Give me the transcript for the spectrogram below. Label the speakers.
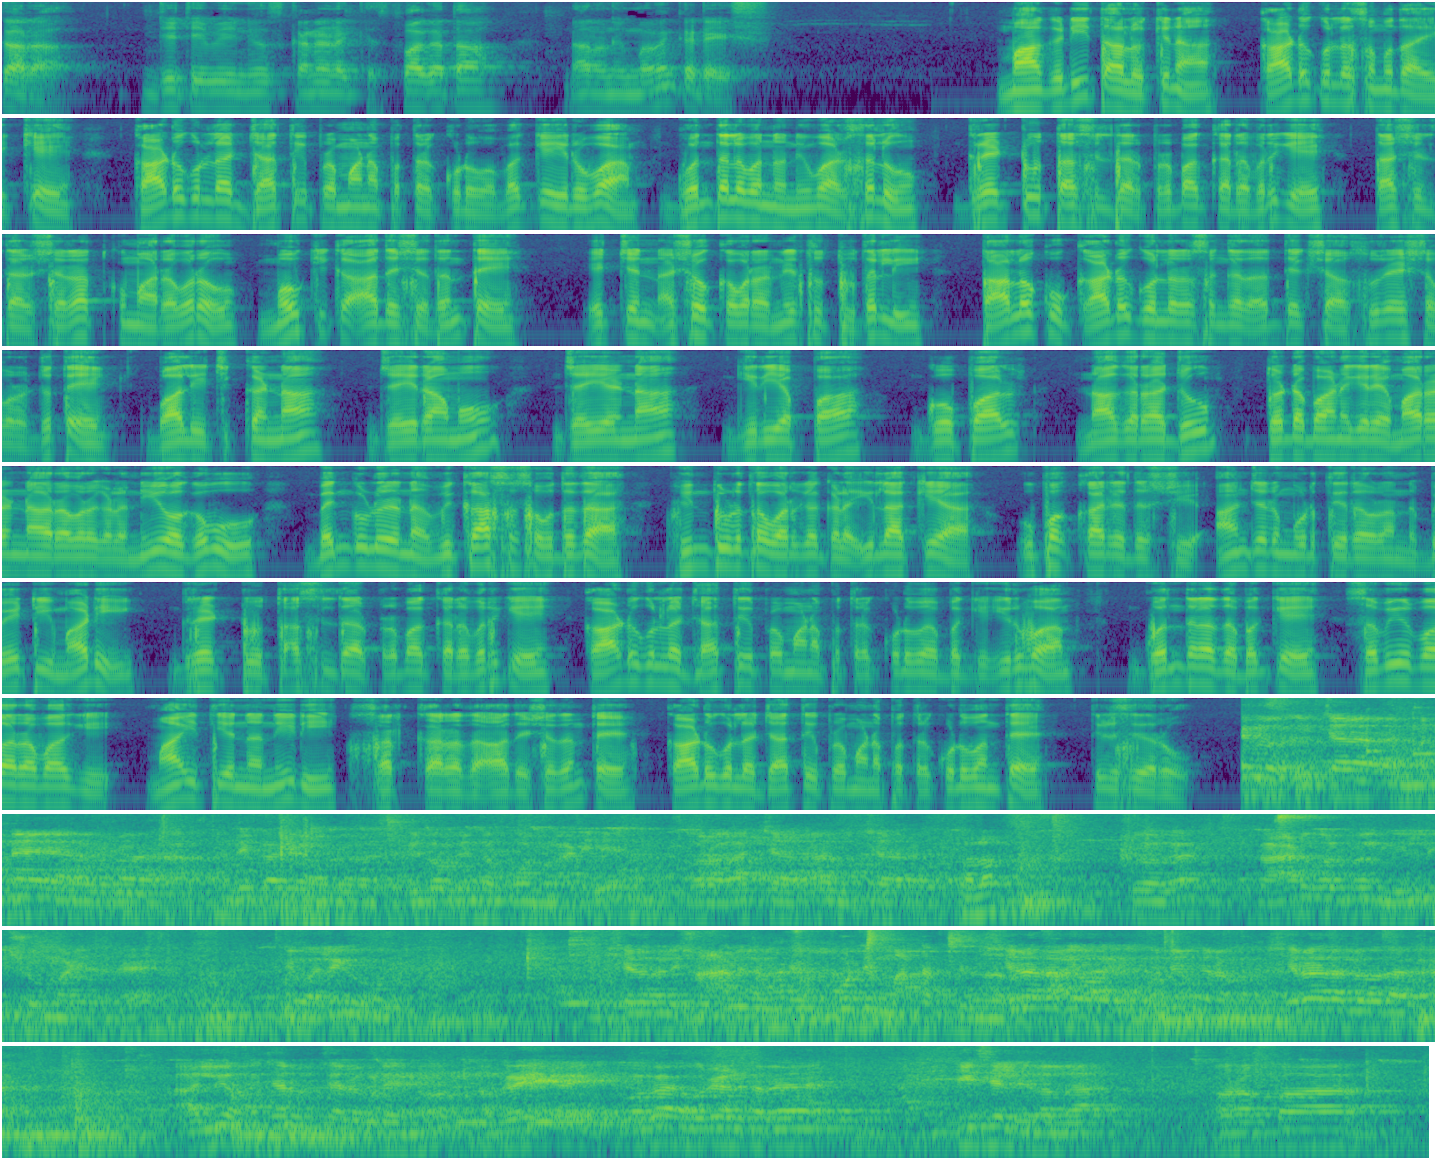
Speaker 1: ನಮಸ್ಕಾರ. G T V news ಕನ್ನಡಕ್ಕೆ ಸ್ವಾಗತ. ನಾನು ನಿಮ್ಮ ವೆಂಕಟೇಶ್.
Speaker 2: ಮಾಗಡಿ ತಾಲೂಕಿನ ಕಾಡುಗುಲ್ಲ ಸಮುದಾಯಕ್ಕೆ ಕಾಡುಗುಲ್ಲ ಜಾತಿ ಪ್ರಮಾಣ ಪತ್ರ ಕೊಡುವ ಬಗ್ಗೆ ಇರುವ ಗೊಂದಲವನ್ನು ನಿವಾರಿಸಲು ಗ್ರೇಡ್ ಟು ತಹಸೀಲ್ದಾರ್ ಪ್ರಭಾಕರ್ ಅವರಿಗೆ ತಹಸೀಲ್ದಾರ್ ಶರತ್ ಕುಮಾರ್ ಅವರು ಮೌಖಿಕ ಆದೇಶದಂತೆ ಎಚ್ ಎನ್ ಅಶೋಕ್ ಅವರ ನೇತೃತ್ವದಲ್ಲಿ ತಾಲೂಕು ಕಾಡುಗೊಲ್ಲರ ಸಂಘದ ಅಧ್ಯಕ್ಷ ಸುರೇಶ್ ಅವರ ಜೊತೆ ಬಾಲಿ ಚಿಕ್ಕಣ್ಣ, ಜಯರಾಮು, ಜಯಣ್ಣ, ಗಿರಿಯಪ್ಪ, ಗೋಪಾಲ್, ನಾಗರಾಜು ದೊಡ್ಡಬಾಣಗೆರೆ ಮಾರಣ್ಣರವರುಗಳ ನಿಯೋಗವು ಬೆಂಗಳೂರಿನ ವಿಕಾಸಸೌಧದ ಹಿಂದುಳಿದ ವರ್ಗಗಳ ಇಲಾಖೆಯ ಉಪ ಕಾರ್ಯದರ್ಶಿ ಆಂಜನಮೂರ್ತಿರವರನ್ನು ಭೇಟಿ ಮಾಡಿ ಗ್ರೇಡ್ ಟು ತಹಸೀಲ್ದಾರ್ ಪ್ರಭಾಕರ್ ಅವರಿಗೆ ಕಾಡುಗೊಲ್ಲ ಜಾತಿ ಪ್ರಮಾಣ ಪತ್ರ ಕೊಡುವ ಬಗ್ಗೆ ಇರುವ ಗೊಂದಲದ ಬಗ್ಗೆ ಸವಿವರವಾಗಿ ಮಾಹಿತಿಯನ್ನು ನೀಡಿ ಸರ್ಕಾರದ ಆದೇಶದಂತೆ ಕಾಡುಗೊಲ್ಲ ಜಾತಿ ಪ್ರಮಾಣ ಪತ್ರ ಕೊಡುವಂತೆ ತಿಳಿಸಿದರು.
Speaker 3: ಅಧಿಕಾರಿ ಫೋನ್ ಮಾಡಿ ಅವರ ಆಚಾರ ವಿಚಾರ. ಇವಾಗ ಕಾಡುಗಳ ಎಲ್ಲಿ ಶೂ ಮಾಡಿದರೆ ನೀವು ಅಲ್ಲಿಗೆ ಹೋಗಿ. ಶಿರಾದಲ್ಲಿ ಶೋ
Speaker 4: ಮಾಡಿದ್ರೆ
Speaker 3: ಶಿರದಲ್ಲಿ ಶಿರಾದಲ್ಲಿ ಹೋದಾಗ ಅಲ್ಲಿ ಆಚಾರ ವಿಚಾರಗಳೇನು ಗ್ರೇ ಇವಾಗ ಅವ್ರು ಹೇಳ್ತಾರೆ ಟಿ ಸಿಯಲ್ಲಿ ಇರಲ್ಲ ಅವರಪ್ಪ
